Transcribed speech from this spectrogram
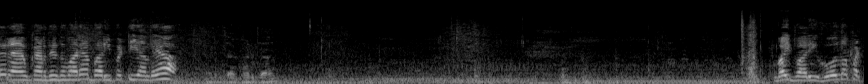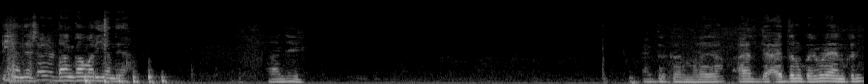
ਦੇ ਰੈਪ ਕਰਦੇ ਦੁਬਾਰਾ ਬਾਰੀ ਪੱਟੀ ਜਾਂਦੇ ਆ। ਖੜਦਾ ਖੜਦਾ ਬਾਈ ਬਾਰੀ ਖੋਲਦਾ ਪੱਟੀ ਜਾਂਦੇ ਆ ਡਾਂਗਾ ਮਾਰੀ ਜਾਂਦੇ ਆ। ਹਾਂਜੀ। ਇੱਧਰ ਕਰ ਮੜਾ ਜਾ ਇੱਧਰ ਨੂੰ ਕਰੀ ਮੜਾ ਐਨ ਕਰੀ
